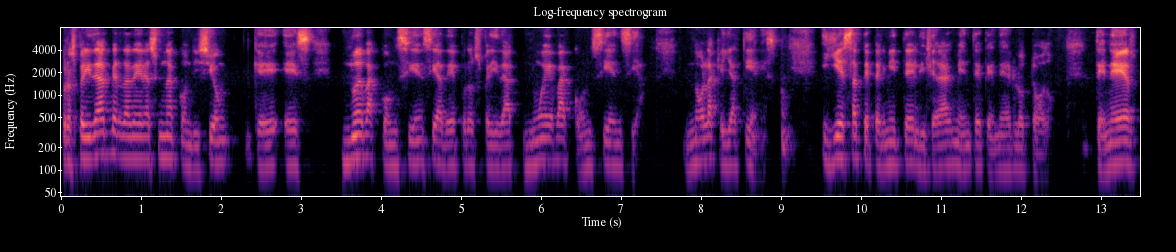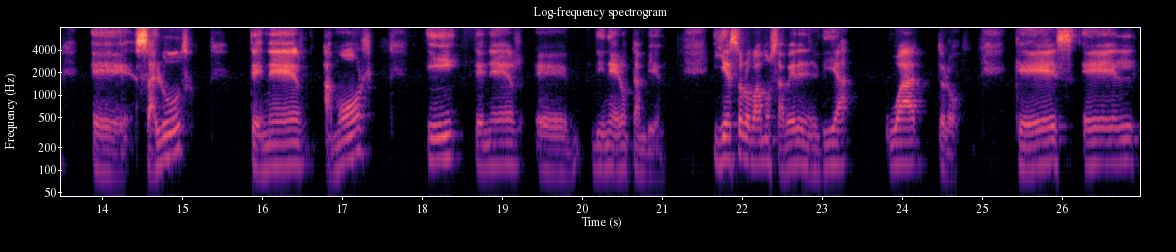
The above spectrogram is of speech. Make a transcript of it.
Prosperidad verdadera es una condición que es nueva conciencia de prosperidad, nueva conciencia, no la que ya tienes. Y esa te permite literalmente tenerlo todo, tener eh, salud, tener amor y tener eh, dinero también. Y eso lo vamos a ver en el día 4, que es el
